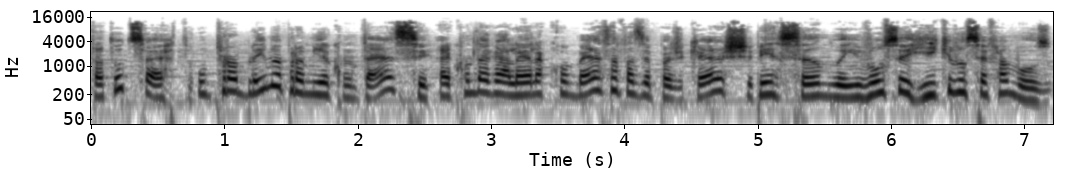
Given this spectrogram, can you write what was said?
tá tudo certo. O problema para mim acontece é quando a galera começa a fazer podcast pensando em vou ser rico e vou ser famoso.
